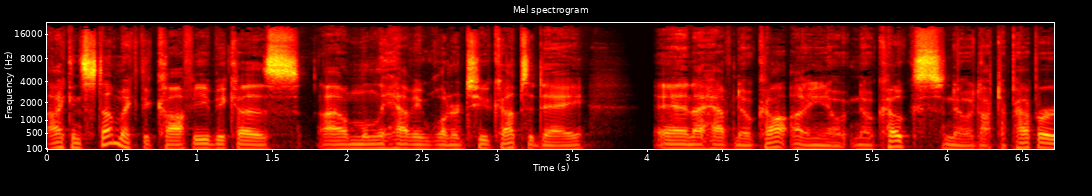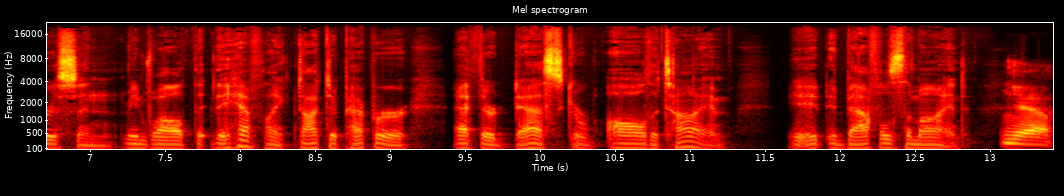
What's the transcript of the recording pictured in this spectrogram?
I can stomach the coffee because I'm only having one or two cups a day, and I have no co- uh, you know no cokes, no Dr Peppers, and meanwhile they have like Dr Pepper at their desk all the time. It, it baffles the mind. Yeah.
